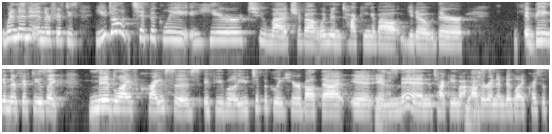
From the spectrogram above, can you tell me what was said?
women in their 50s, you don't typically hear too much about women talking about, you know, their being in their 50s, like midlife crisis, if you will. You typically hear about that in, yes. in men talking about yes. how they're in a midlife crisis.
